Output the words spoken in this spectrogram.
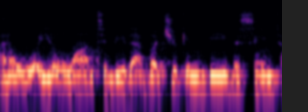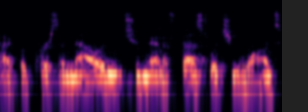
I don't you don't want to be that, but you can be the same type of personality to manifest what you want.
